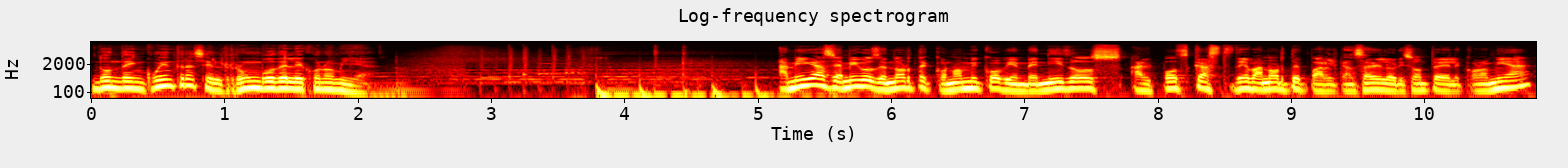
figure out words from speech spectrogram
donde encuentras el rumbo de la economía. Amigas y amigos de Norte Económico, bienvenidos al podcast de Banorte para alcanzar el horizonte de la economía.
